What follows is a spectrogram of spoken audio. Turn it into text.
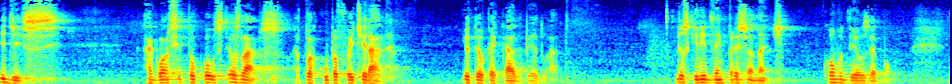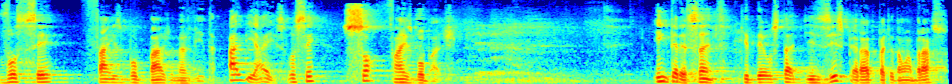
e disse: Agora se tocou os teus lábios, a tua culpa foi tirada e o teu pecado perdoado. Meus queridos, é impressionante como Deus é bom. Você faz bobagem na vida. Aliás, você só faz bobagem. Interessante que Deus está desesperado para te dar um abraço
